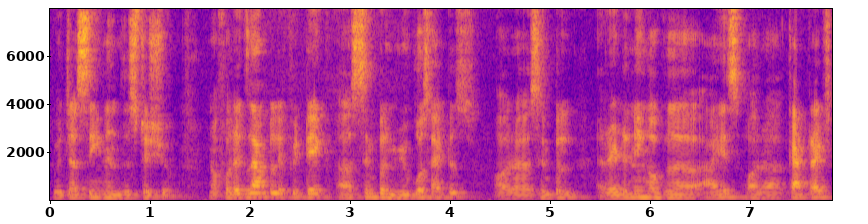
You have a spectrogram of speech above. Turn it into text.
which are seen in this tissue. Now, for example, if we take a simple mucositis or a simple reddening of the eyes or cataracts,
